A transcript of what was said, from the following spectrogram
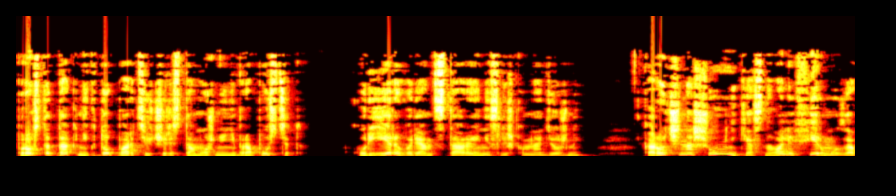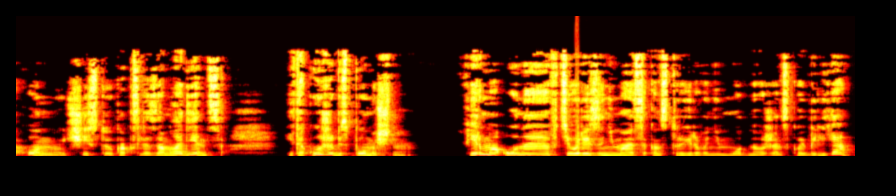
Просто так никто партию через таможню не пропустит. Курьеры – вариант старый и не слишком надежный. Короче, наши умники основали фирму законную, чистую, как слеза младенца, и такую же беспомощную. Фирма оная в теории занимается конструированием модного женского белья,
